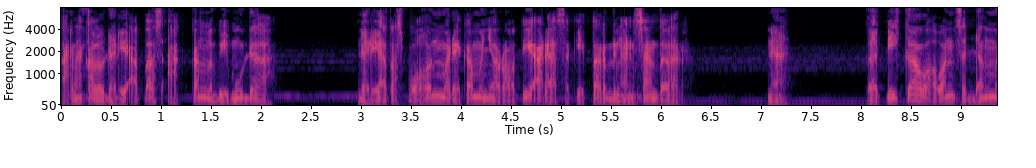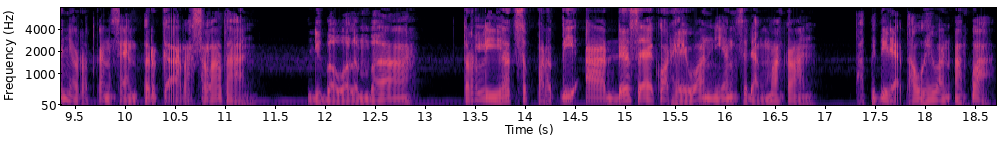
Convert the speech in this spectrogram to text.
Karena kalau dari atas akan lebih mudah. Dari atas pohon mereka menyoroti area sekitar dengan senter. Nah, Ketika Wawan sedang menyorotkan senter ke arah selatan, di bawah lembah terlihat seperti ada seekor hewan yang sedang makan, tapi tidak tahu hewan apa.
